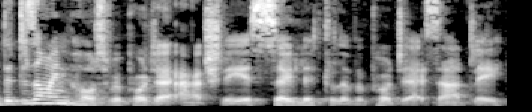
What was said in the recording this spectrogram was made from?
the design part of a project actually is so little of a project sadly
